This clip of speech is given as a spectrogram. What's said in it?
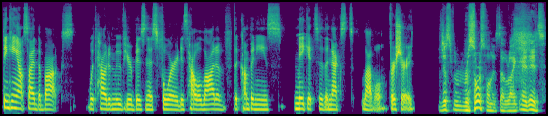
thinking outside the box with how to move your business forward is how a lot of the companies make it to the next level for sure just resourcefulness though like it, it's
